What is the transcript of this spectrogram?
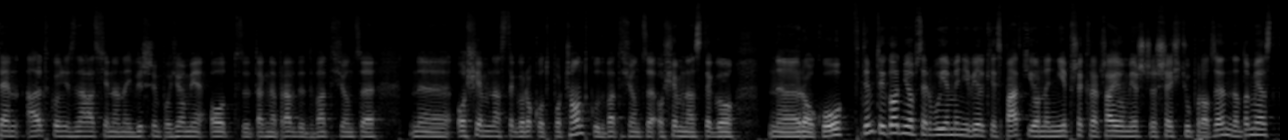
ten altcoin znalazł się na najwyższym poziomie od tak naprawdę 2018 roku, od początku 2018 e, roku. W tym tygodniu obserwujemy niewielkie spadki, one nie przekraczają jeszcze 6%, natomiast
